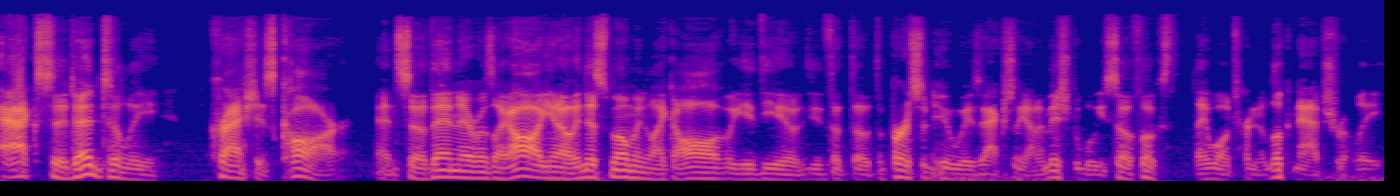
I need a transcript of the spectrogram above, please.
accidentally crash his car. And so then was like, oh, you know, in this moment, like all the the, the, the person who is actually on a mission will be so focused they won't turn to look naturally.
